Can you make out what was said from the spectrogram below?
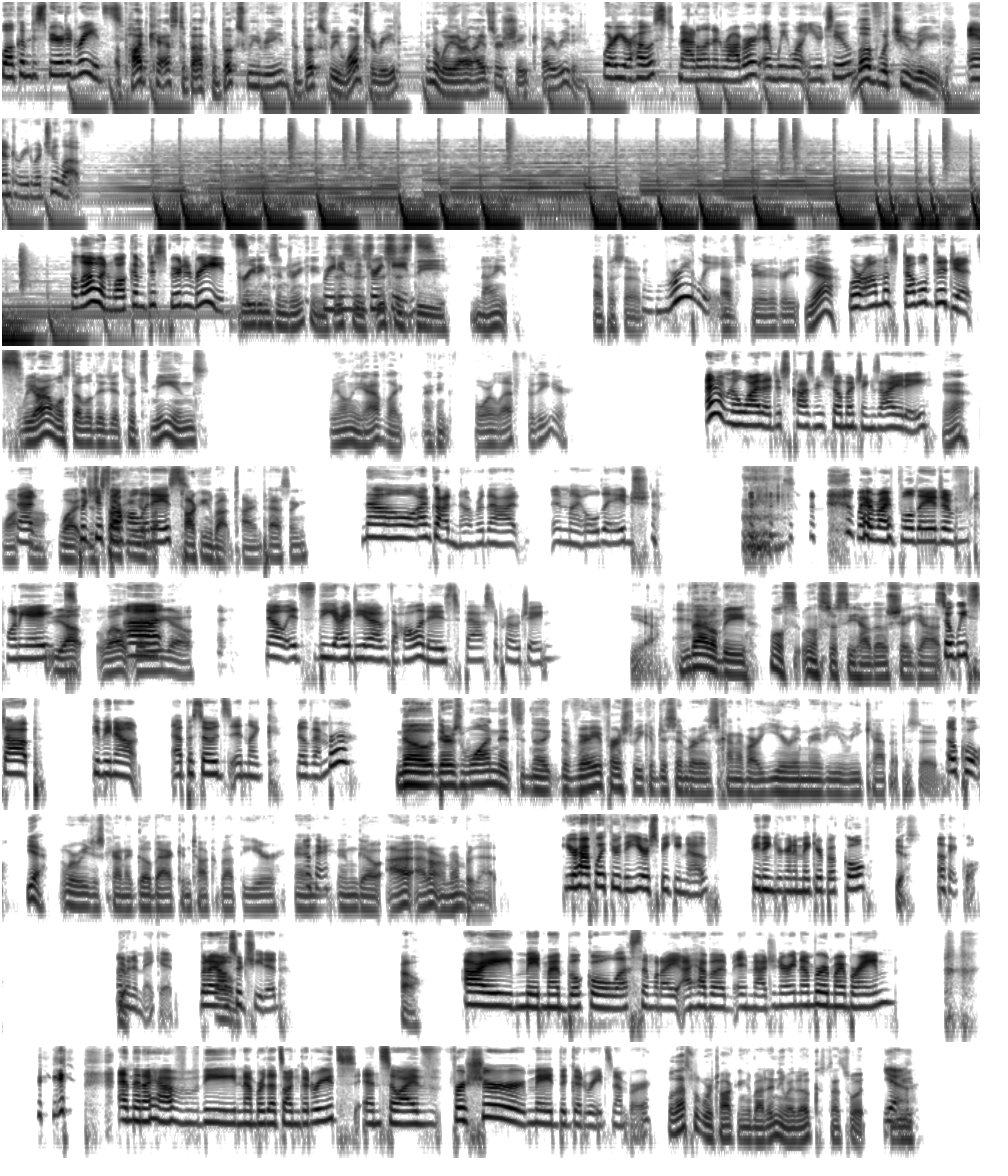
Welcome to Spirited Reads, a podcast about the books we read, the books we want to read, and the way our lives are shaped by reading. We're your host, Madeline and Robert, and we want you to Love what you read. and read what you love. Hello and welcome to Spirited Reads. Greetings and drinkings. Greetings this and is, This is the ninth episode Really? of Spirited Read. Yeah, We're almost double digits. we are almost double digits, which means we only have like I think four left for the year. I don't know why that just caused me so much anxiety. Yeah. Why? That- uh, why but just the talking about- holidays? talking about time passing. No, I've gotten over that in my old age. my ripe old age of 28. Yep. Well, Uh, there you go. No, it's the idea of the holidays fast approaching. Yeah, uh, that'll be. We'll let's just see how those shake out. So we stop giving out episodes in like November? No, there's one that's in the the very first week of December is kind of our year in review recap episode. Oh, cool. Yeah, where we just kind of go back and talk about the year and Okay. and go, I I don't remember that. You're halfway through the year. Speaking of, do you think you're going to make your book goal? Yes. Okay, cool. I'm going to make it. But I Um, also cheated. How? I made my book goal less than what I I have an imaginary number in my brain. and then I have the number that's on Goodreads, and so I've for sure made the Goodreads number. Well, that's what we're talking about anyway, though, because that's what Yeah. we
